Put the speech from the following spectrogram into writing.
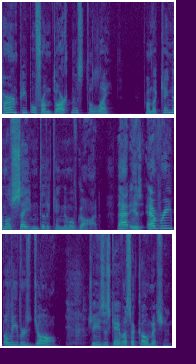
turn people from darkness to light, from the kingdom of Satan to the kingdom of God. That is every believer's job. Jesus gave us a commission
